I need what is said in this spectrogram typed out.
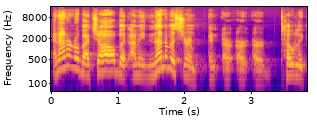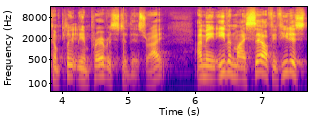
And I don't know about y'all, but I mean, none of us are, in, are, are, are totally, completely impervious to this, right? I mean, even myself, if you just,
